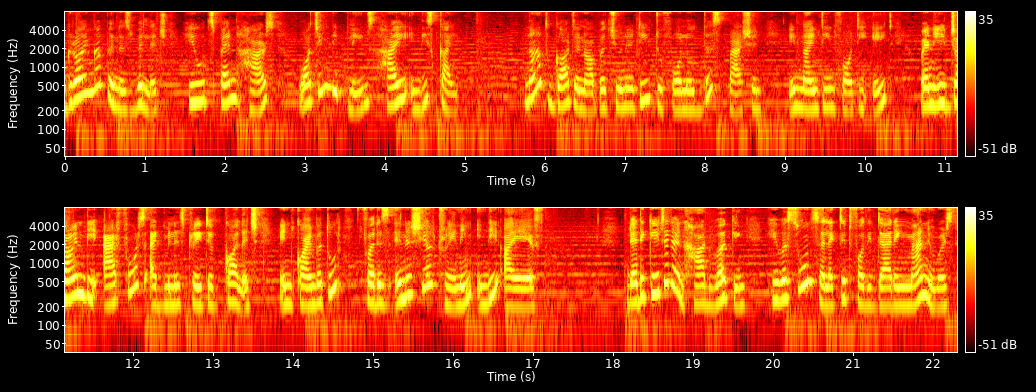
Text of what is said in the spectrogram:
Growing up in his village, he would spend hours watching the planes high in the sky. Nath got an opportunity to follow this passion in 1948 when he joined the Air Force Administrative College in Coimbatore for his initial training in the IAF. Dedicated and hardworking, he was soon selected for the daring maneuvers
